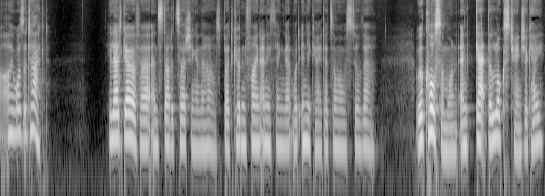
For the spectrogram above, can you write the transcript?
I was attacked. He let go of her and started searching in the house, but couldn't find anything that would indicate that someone was still there. We'll call someone and get the locks changed, okay?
